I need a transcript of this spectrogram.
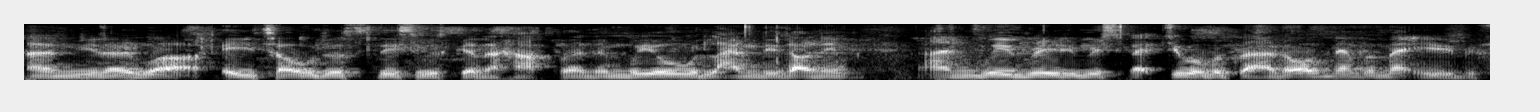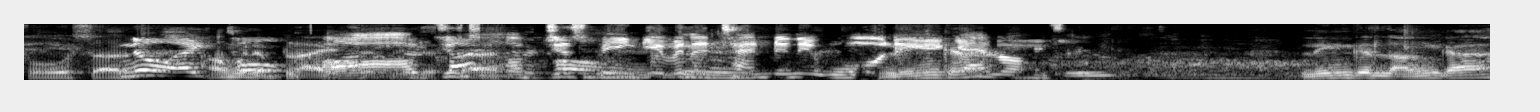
And you know what? He told us this was gonna happen, and we all landed on him. And we really respect you on the ground. I've never met you before, so No, I I'm gonna told. blame Oh. I've just, I've just been given a 10 minute warning Linga? again. on- Linga Lunga,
